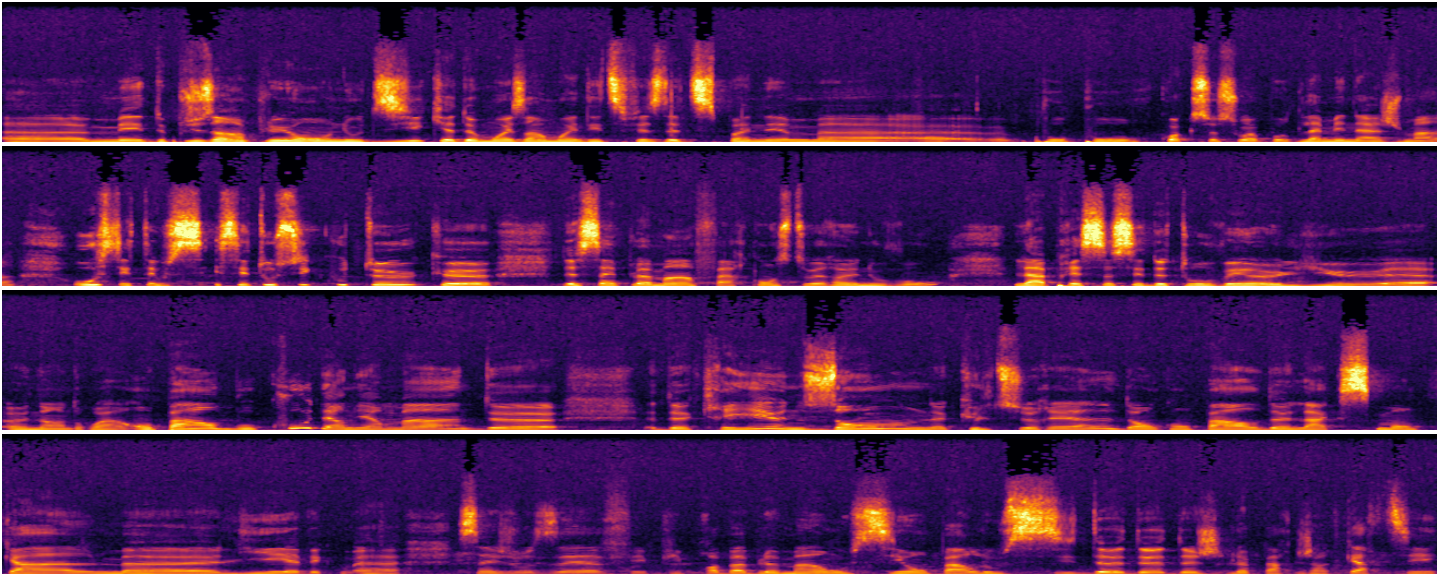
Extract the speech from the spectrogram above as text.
Euh, mais de plus en plus, on nous dit qu'il y a de moins en moins d'édifices disponibles euh, pour, pour, quoi que ce soit, pour de l'aménagement, ou c'est aussi, aussi coûteux que de simplement faire construire un nouveau. Là, après ça, c'est de trouver un lieu, euh, un endroit. On parle beaucoup dernièrement de, de créer une zone culturelle. Donc, on parle de l'axe Montcalm lié avec Saint-Joseph, et puis probablement aussi, on parle aussi de, de le parc Jean-Cartier.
